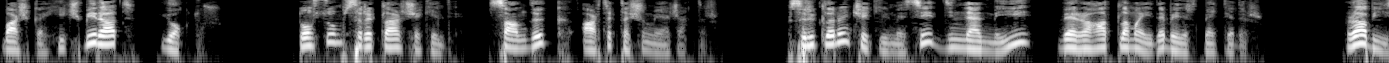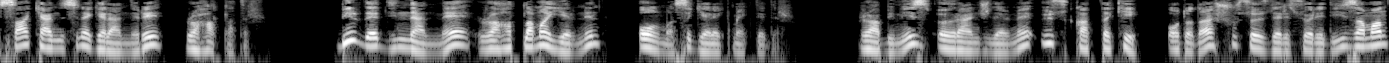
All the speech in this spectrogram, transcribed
başka hiçbir at yoktur. Dostum sırıklar çekildi. Sandık artık taşınmayacaktır. Sırıkların çekilmesi dinlenmeyi ve rahatlamayı da belirtmektedir. Rabbi İsa kendisine gelenleri rahatlatır. Bir de dinlenme, rahatlama yerinin olması gerekmektedir. Rabbimiz öğrencilerine üst kattaki odada şu sözleri söylediği zaman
